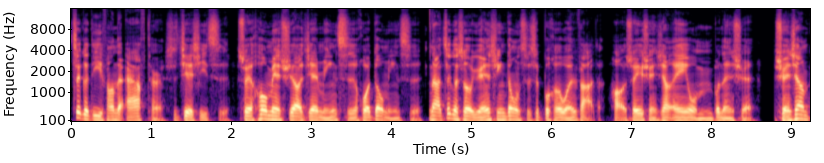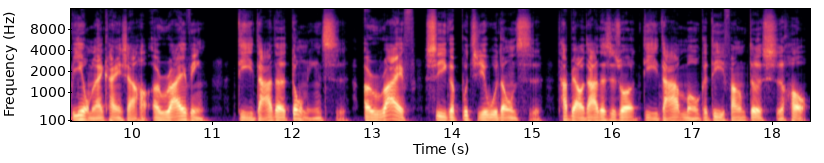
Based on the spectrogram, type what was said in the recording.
这个地方的 after 是介系词，所以后面需要接名词或动名词。那这个时候原形动词是不合文法的。好，所以选项 A 我们不能选。选项 B 我们来看一下，哈，arriving 抵达的动名词，arrive 是一个不及物动词，它表达的是说抵达某个地方的时候，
